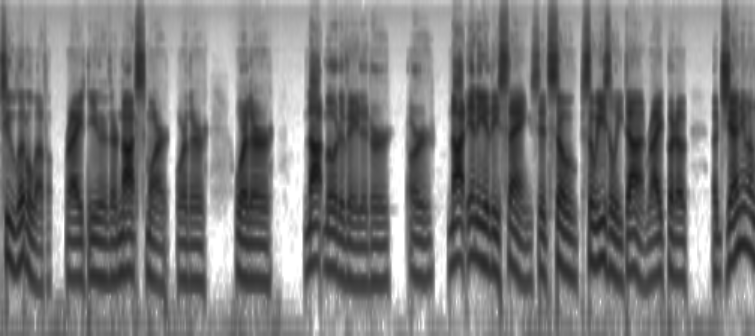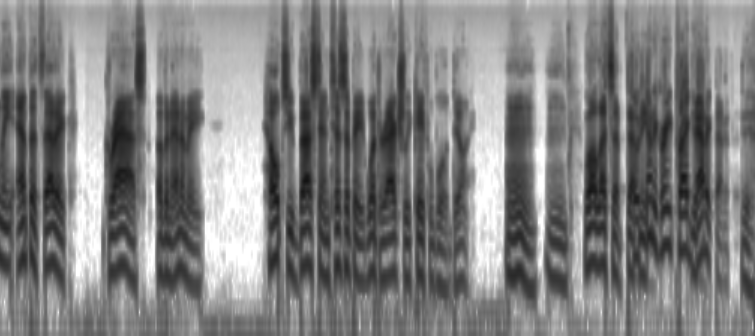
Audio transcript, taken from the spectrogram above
too little of them, right? Either they're not smart or they're or they're not motivated or or not any of these things. It's so so easily done, right? But a, a genuinely empathetic grasp of an enemy helps you best anticipate what they're actually capable of doing. mm, mm. Well, that's a So that it's got a great pragmatic benefit. Yeah,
